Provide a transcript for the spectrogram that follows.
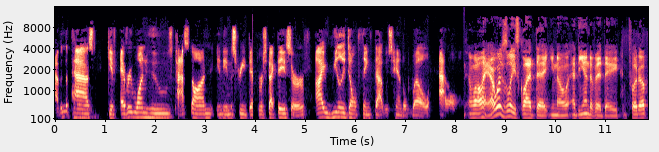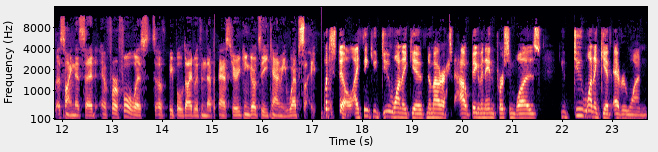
have in the past, give everyone who's passed on in the industry the respect they deserve. I really don't think that was handled well at all. Well, hey, I was at least glad that, you know, at the end of it, they put up a sign that said, uh, for a full list of people who died within that past year, you can go to the Academy website. But still, I think you do want to give, no matter how big of a name the person was, you do want to give everyone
